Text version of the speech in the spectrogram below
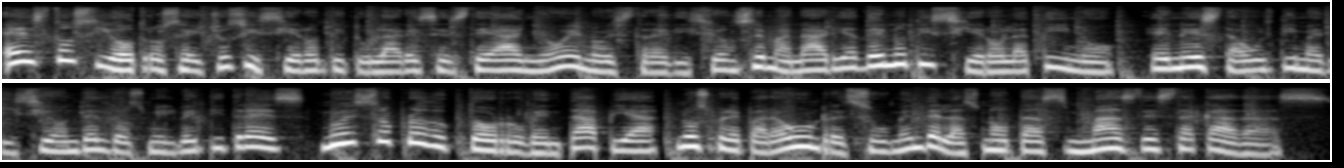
Estos y otros hechos hicieron titulares este año en nuestra edición semanaria de Noticiero Latino. En esta última edición del 2023, nuestro productor Rubén Tapia nos preparó un resumen de las notas más destacadas.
